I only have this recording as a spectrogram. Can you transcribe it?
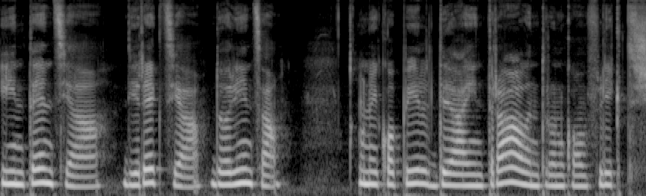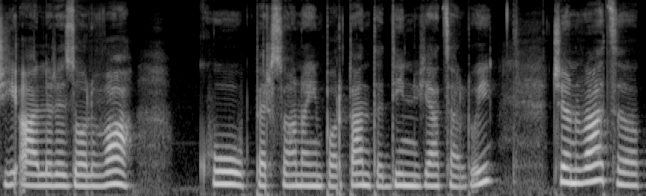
intenția, direcția, dorința unui copil de a intra într-un conflict și a-l rezolva cu persoana importantă din viața lui, ce învață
